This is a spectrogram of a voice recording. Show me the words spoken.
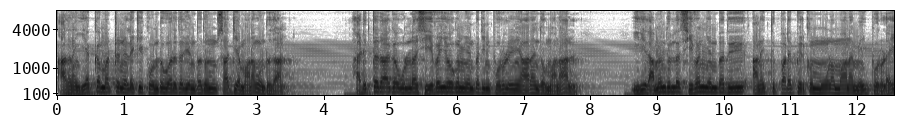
அதனை இயக்கமற்ற நிலைக்கு கொண்டு வருதல் என்பதும் சாத்தியமான ஒன்றுதான். அடுத்ததாக உள்ள சிவயோகம் என்பதின் பொருளினை ஆராய்ந்தோமானால் இதில் அமைந்துள்ள சிவன் என்பது அனைத்து படைப்பிற்கும் மூலமான மெய்ப்பொருளை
